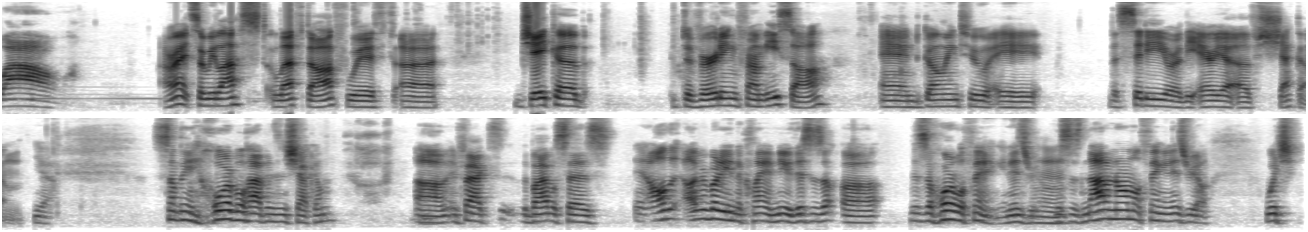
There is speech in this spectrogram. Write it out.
Wow. All right, so we last left off with uh, Jacob diverting from Esau and going to a the city or the area of Shechem. Yeah. Something horrible happens in Shechem. Um, in fact, the Bible says, and all the, everybody in the clan knew this is a uh, this is a horrible thing in Israel. Mhm. This is not a normal thing in Israel, which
